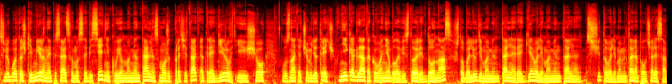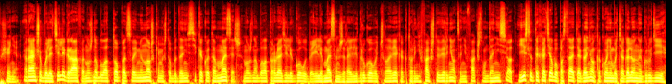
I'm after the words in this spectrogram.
с любой точки мира написать своему собеседнику, и он моментально сможет прочитать, отреагировать и еще узнать, о чем идет речь. Никогда такого не было в истории до нас, чтобы люди моментально реагировали, моментально считывали, моментально получали сообщения. Раньше были телеграфы, нужно было топать своими ножками, чтобы донести какой-то месседж. Нужно было отправлять или голубя, или мессенджера, или другого другого человека, который не факт, что вернется, не факт, что он донесет. Если ты хотел бы поставить огонек какой-нибудь оголенной груди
